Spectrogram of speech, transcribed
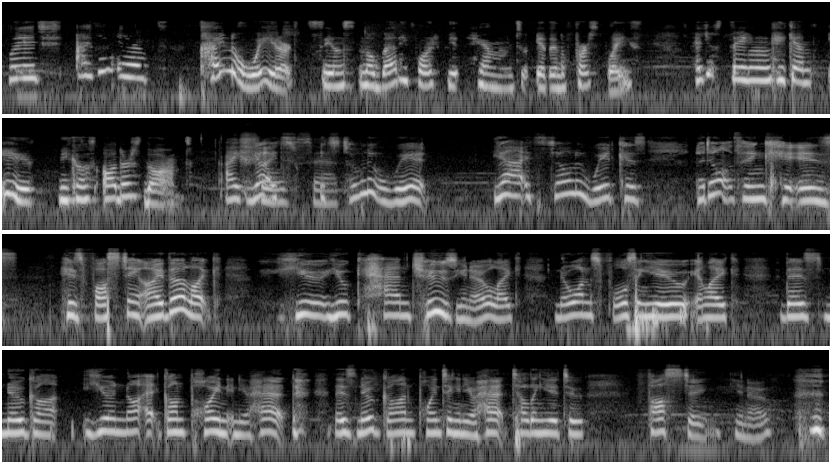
which I think is kind of weird since nobody forbid him to eat in the first place. I just think he can eat because others don't. I feel Yeah, it's sad. it's totally weird. Yeah, it's totally weird because I don't think he is he's fasting either. Like you you can choose, you know, like no one's forcing you, and like there's no gun. You're not at gunpoint in your head. There's no gun pointing in your head telling you to fasting. You know.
